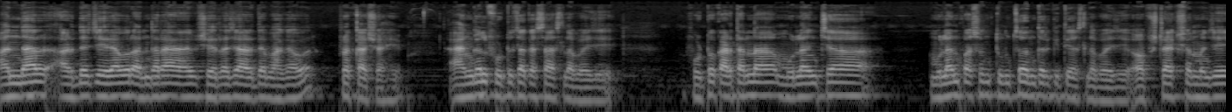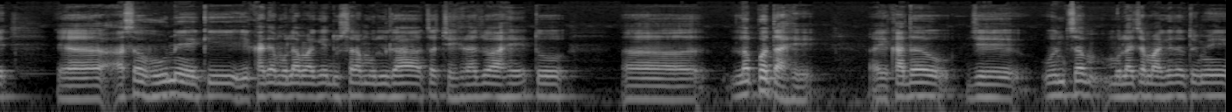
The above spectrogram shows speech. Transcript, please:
अंधार अर्ध्या चेहऱ्यावर अंधारा शरीराच्या अर्ध्या भागावर प्रकाश आहे. अँगल फोटोचा कसा असला पाहिजे? फोटो काढताना मुलांच्या मुलांपासून तुमचं अंतर किती असलं पाहिजे? ऑबस्ट्रॅक्शन म्हणजे असं होऊ नये की एखाद्या मुलामागे दुसरा मुलगाचा चेहरा जो आहे तो लपत आहे. एखादं जे उंच मुलाच्या मागे जर तुम्ही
